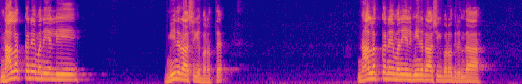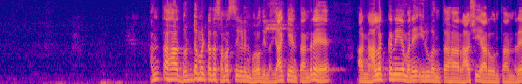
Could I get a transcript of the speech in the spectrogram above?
ನಾಲ್ಕನೇ ಮನೆಯಲ್ಲಿ ಮೀನರಾಶಿಗೆ ಬರುತ್ತೆ. ನಾಲ್ಕನೇ ಮನೆಯಲ್ಲಿ ಮೀನರಾಶಿಗೆ ಬರೋದ್ರಿಂದ ಅಂತಹ ದೊಡ್ಡ ಮಟ್ಟದ ಸಮಸ್ಯೆಗಳೇನು ಬರೋದಿಲ್ಲ. ಯಾಕೆ ಅಂತ ಅಂದರೆ, ಆ ನಾಲ್ಕನೆಯ ಮನೆ ಇರುವಂತಹ ರಾಶಿ ಯಾರು ಅಂತ ಅಂದರೆ,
